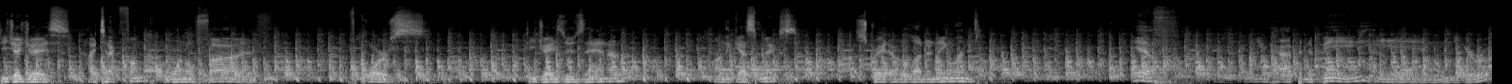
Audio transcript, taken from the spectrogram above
DJ J's Hi-Tech Funk 105. Of course, DJ Zuzanah on the guest mix, straight out of London, England. If you happen to be in Europe,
